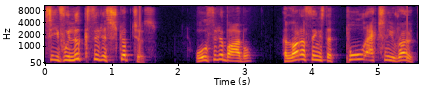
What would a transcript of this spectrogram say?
See, if we look through the scriptures, all through the Bible, a lot of things that Paul actually wrote,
